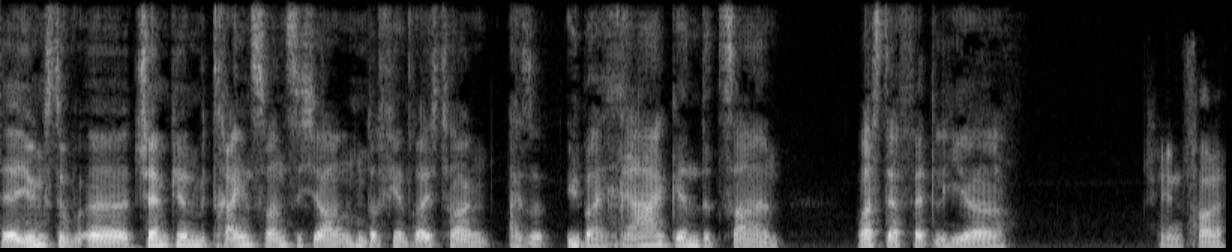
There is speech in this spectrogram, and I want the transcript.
Der jüngste äh, Champion mit 23 Jahren und 134 Tagen. Also überragende Zahlen, was der Vettel hier Auf jeden Fall.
